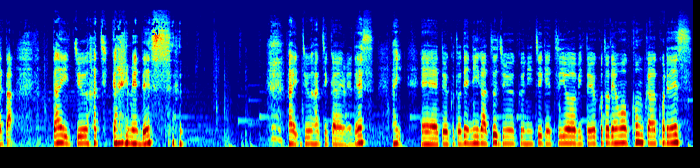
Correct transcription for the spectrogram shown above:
えた。第18 回目です。はい18回目です。はいえー、ということで2月19日月曜日ということでもう今回はこれです。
